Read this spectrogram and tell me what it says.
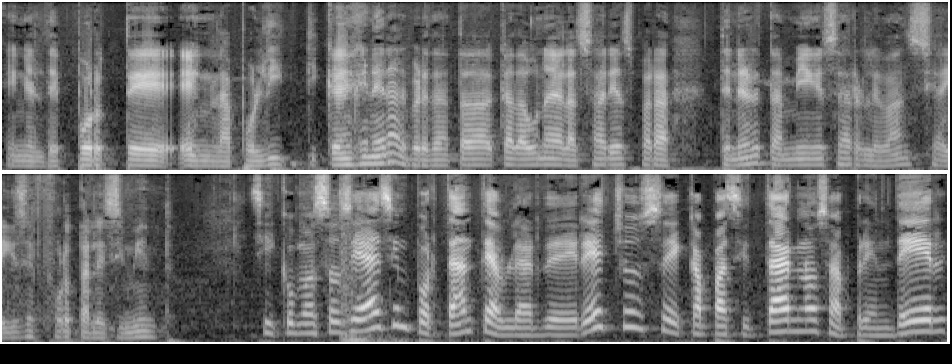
en el deporte, en la política, en general, ¿verdad? Cada, una de las áreas para tener también esa relevancia y ese fortalecimiento. Sí, como sociedad es importante hablar de derechos, eh, capacitarnos, aprender,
